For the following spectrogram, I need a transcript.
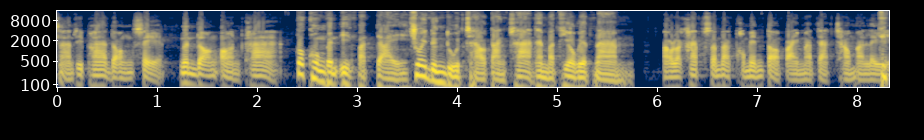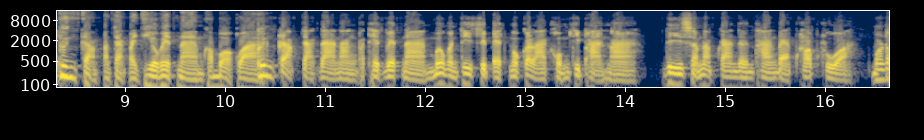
835 ดองเศษ เงินดองอ่อนค่า ก็คงเป็นอีกปัจจัยช่วยดึงดูดชาวต่างชาติให้มาเที่ยวเวียดนาม เอาละครับสำหรับคอมเมนต์ต่อไปมาจากชาวมาเลยที่เพิ่งกลับมาจากไปเที่ยวเวียดนามเขาบอกว่าเพิ่งกลับจากดานังประเทศเวียดนามเมื่อวันที่ 11 มกราคมที่ผ่านมา ดีสำหรับการเดินทางแบบครอบครัว มร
